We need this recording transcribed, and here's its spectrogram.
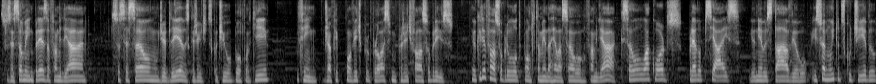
sucessão em empresa familiar, sucessão de herdeiros, que a gente discutiu um pouco aqui. Enfim, já fica o convite para o próximo para a gente falar sobre isso. Eu queria falar sobre um outro ponto também da relação familiar, que são acordos pré-nupciais, união estável. Isso é muito discutido.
